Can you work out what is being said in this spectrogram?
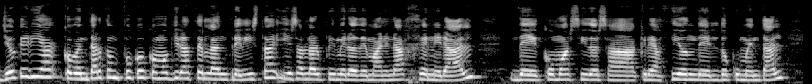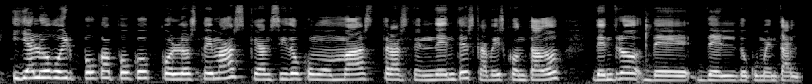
Yo quería comentarte un poco cómo quiero hacer la entrevista y es hablar primero de manera general de cómo ha sido esa creación del documental y ya luego ir poco a poco con los temas que han sido como más trascendentes que habéis contado dentro del documental.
